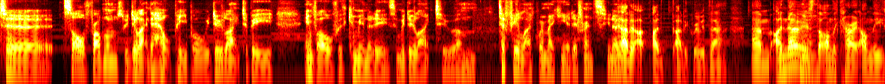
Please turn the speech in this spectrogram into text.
to solve problems. We do like to help people. We do like to be involved with communities, and we do like to um to feel like we're making a difference. You know, Yeah, I'd, I'd, I'd agree with that. Um, I noticed Yeah. that on the character on the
